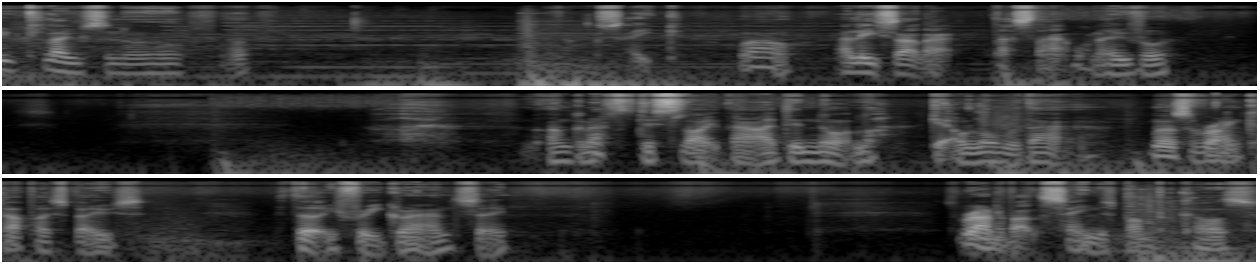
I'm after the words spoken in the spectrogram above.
Too close and. Oh, fuck's sake. Well, at least that, that that's that one over. I'm going to have to dislike that. I did not get along with that. Well, it's a rank up, I suppose. 33 grand, so... It's around about the same as bumper cars.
